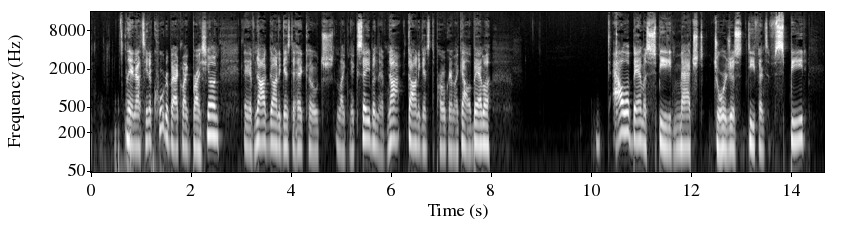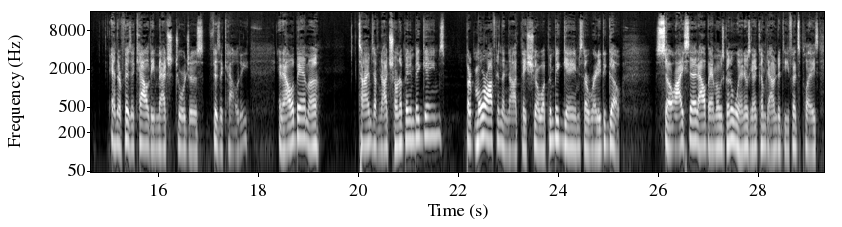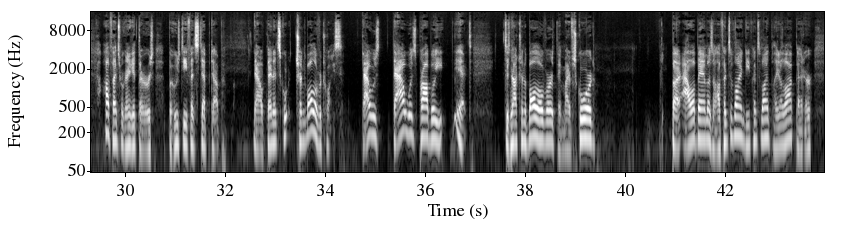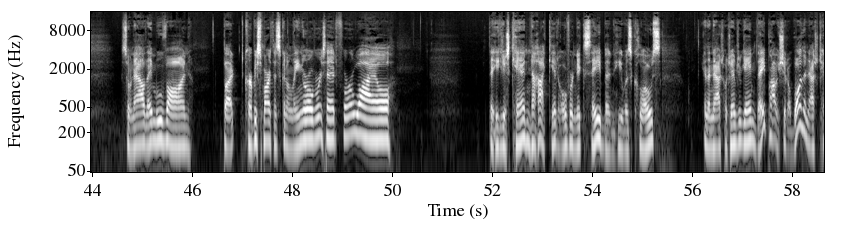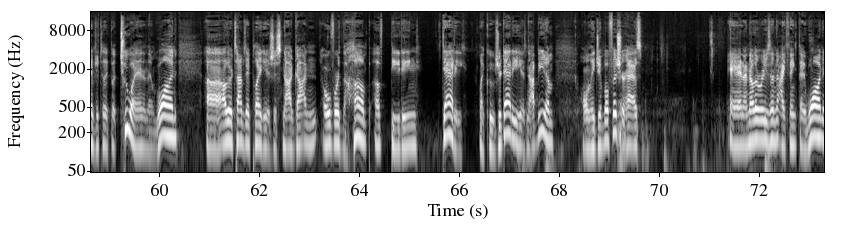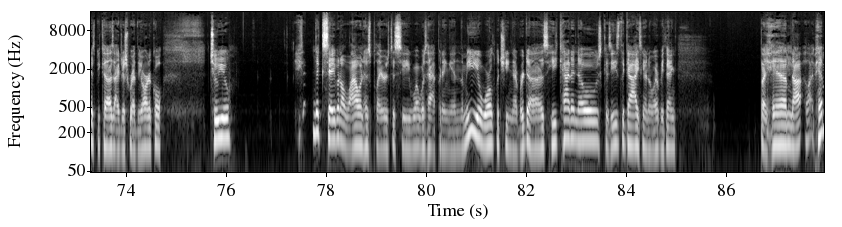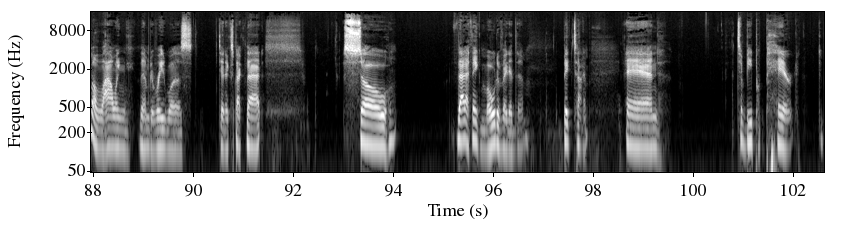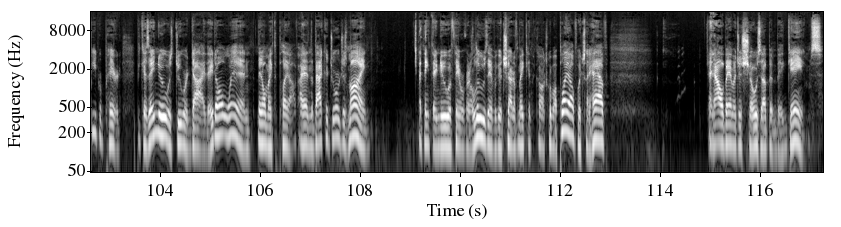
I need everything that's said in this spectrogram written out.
They had not seen a quarterback like Bryce Young. They have not gone against a head coach like Nick Saban. They have not gone against the program like Alabama. Alabama's speed matched Georgia's defensive speed and their physicality matched Georgia's physicality. In Alabama, times have not shown up in big games, but more often than not, they show up in big games. They're ready to go. So I said Alabama was going to win. It was going to come down to defense plays. Offense, we're going to get theirs, but whose defense stepped up? Now Bennett scored, turned the ball over twice. That was that was probably it. Does not turn the ball over. They might have scored, but Alabama's offensive line, defensive line played a lot better. So now they move on, but Kirby Smart that's going to linger over his head for a while. That he just cannot get over Nick Saban. He was close in the national championship game. They probably should have won the national championship until they put Tua in and then won. Uh, other times they played, he has just not gotten over the hump of beating Daddy. Like, who's your daddy? He has not beat him. Only Jimbo Fisher has. And another reason I think they won is because I just read the article to you. Nick Saban allowing his players to see what was happening in the media world, which he never does. He kind of knows because he's the guy, he's to know everything. But him not him allowing them to read was didn't expect that. So that I think motivated them big time. And to be prepared, to be prepared, because they knew it was do or die. They don't win, they don't make the playoff. I, in the back of Georgia's mind, I think they knew if they were going to lose, they have a good shot of making the college football playoff, which they have. And Alabama just shows up in big games.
